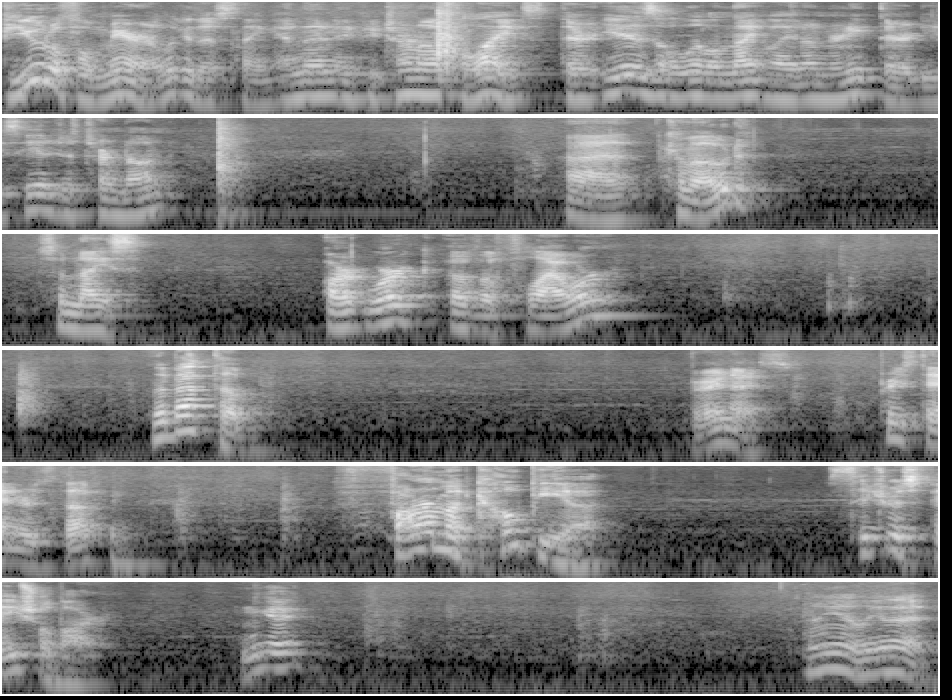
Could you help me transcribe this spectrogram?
beautiful mirror. Look at this thing. And then if you turn off the lights, there is a little night light underneath there. Do you see it just turned on? Uh, commode. Some nice artwork of a flower. The bathtub. Very nice. Pretty standard stuff. Pharmacopia. Citrus facial bar. Okay. Oh yeah, look at that.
